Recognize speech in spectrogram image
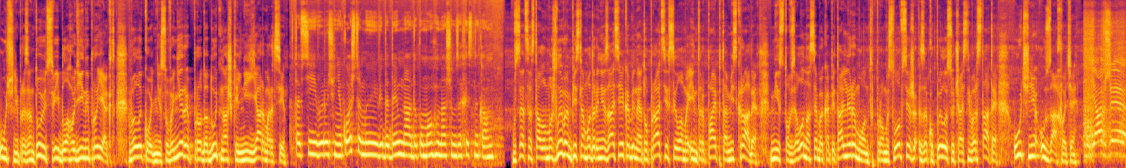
Учні презентують свій благодійний проєкт. Великодні сувеніри продадуть на шкільній ярмарці. Та всі виручені кошти ми віддадимо на допомогу нашим захисникам. Все це стало можливим після модернізації кабінету праці силами Інтерпайп та міськради. Місто взяло на себе капітальний ремонт. Промисловці ж закупили сучасні верстати. Учні у захваті. Я вже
